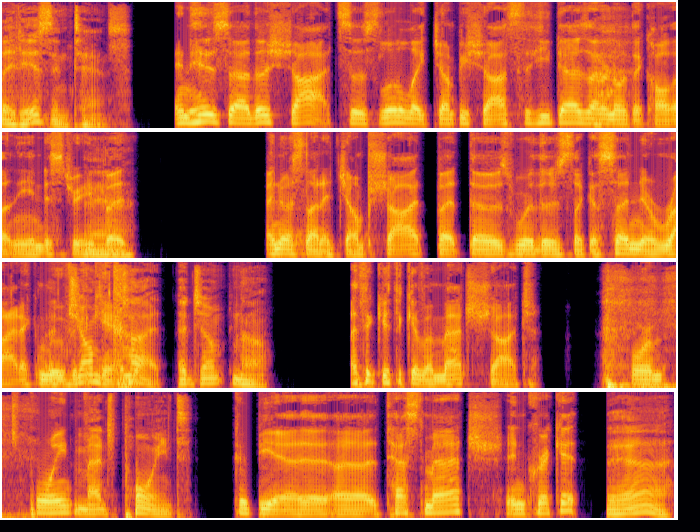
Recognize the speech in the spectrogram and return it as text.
It is intense. And his uh, those shots, those little like jumpy shots that he does. I don't know what they call that in the industry, Yeah. but I know it's not a jump shot. But those where there's like a sudden erratic A move. the jump cut, a jump. No, I think you're thinking of a match shot or a match point. match point. Could be a, a test match in cricket. Yeah.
